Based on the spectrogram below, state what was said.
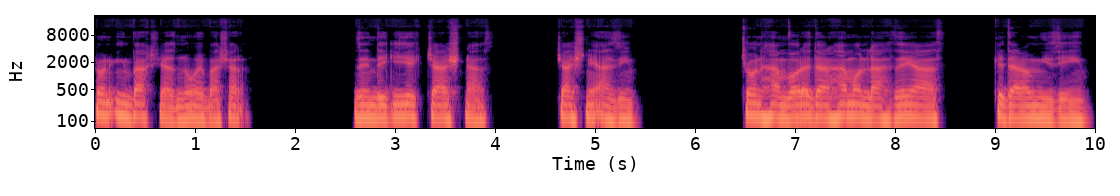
چون این بخشی از نوع بشر است. زندگی یک جشن است. جشنی عظیم. چون همواره در همان لحظه است که در آن میزیم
